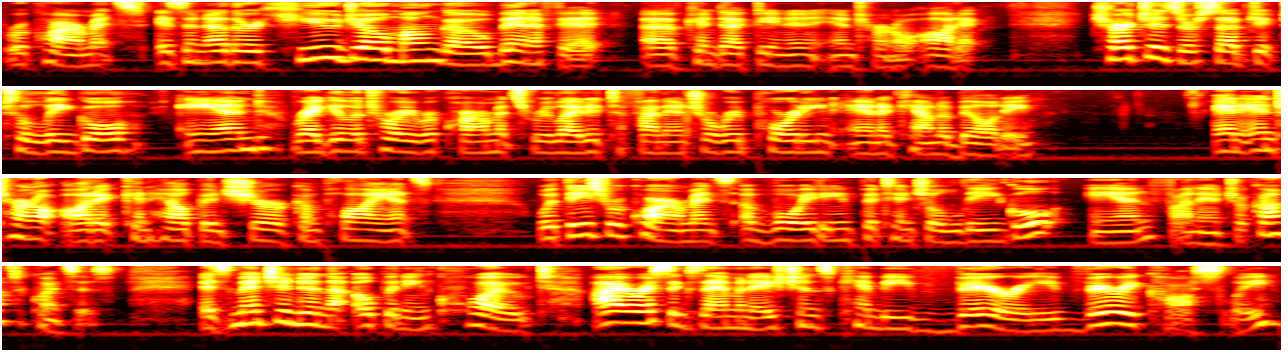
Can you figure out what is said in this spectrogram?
requirements is another huge omungo benefit of conducting an internal audit. Churches are subject to legal and regulatory requirements related to financial reporting and accountability. An internal audit can help ensure compliance with these requirements, avoiding potential legal and financial consequences. As mentioned in the opening quote, IRS examinations can be very, very costly,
